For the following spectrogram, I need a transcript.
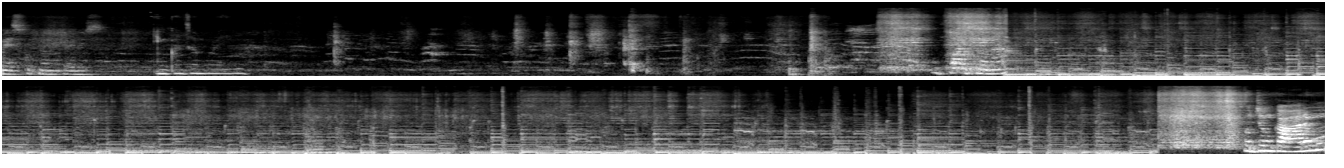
వేసుకుంటున్నాం ఫ్రెండ్స్ ఇంకొంచెం కూడా ఇవ్వు. ఉప్పు వేసుకున్నా కొంచెం కారము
